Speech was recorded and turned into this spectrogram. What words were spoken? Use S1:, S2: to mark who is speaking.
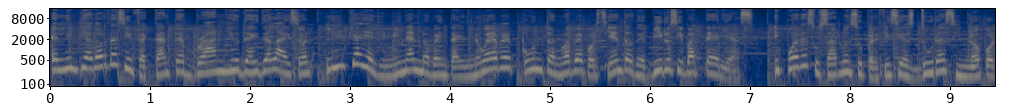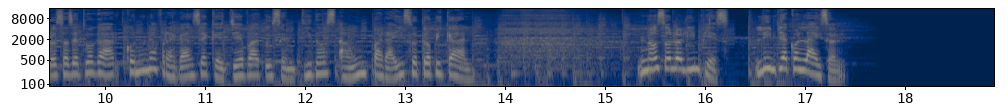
S1: El limpiador desinfectante Brand New Day de Lysol limpia y elimina el 99.9% de virus y bacterias. Y puedes usarlo en superficies duras y no porosas de tu hogar con una fragancia que lleva a tus sentidos a un paraíso tropical. No solo limpies, limpia con Lysol.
